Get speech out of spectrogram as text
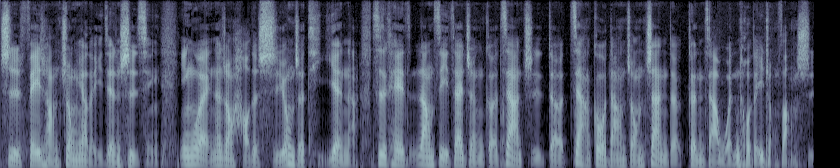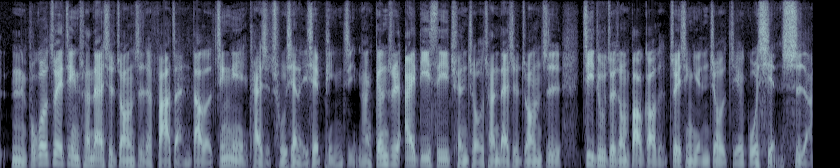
是非常重要的一件事情，因为那种好的使用者体验呢、啊，是可以让自己在整个价值的架构当中站得更加稳妥的一种方式。嗯，不过最近穿戴式装置的发展到了今年也开始出现了一些瓶颈。那根据 IDC 全球穿戴式装置季度最终报告的最新研究结果显示啊，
